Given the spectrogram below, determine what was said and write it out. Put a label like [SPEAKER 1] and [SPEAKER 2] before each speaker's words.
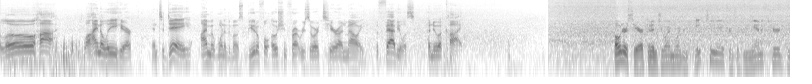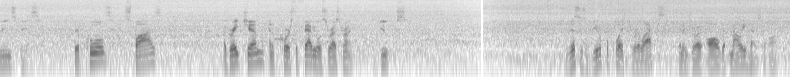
[SPEAKER 1] Aloha! Lahaina Lee here, and today I'm at one of the most beautiful oceanfront resorts here on Maui, the fabulous Honua Kai. Owners here can enjoy more than 18 acres of manicured green space. There are pools, spas, a great gym, and of course the fabulous restaurant, Duke's. This is a beautiful place to relax and enjoy all that Maui has to offer.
